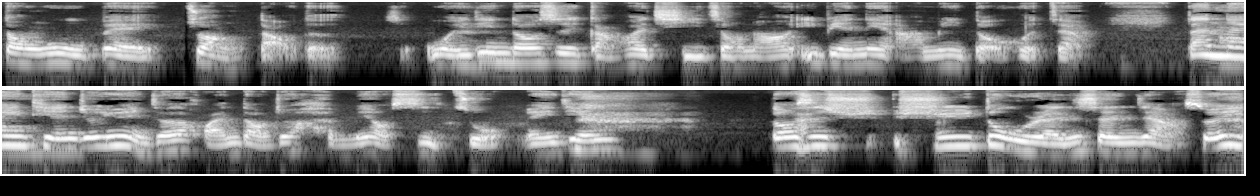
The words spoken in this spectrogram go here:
动物被撞倒的，我一定都是赶快骑走，然后一边念阿弥陀佛这样。但那一天，就因为你知道在环岛就很没有事做，每一天 都是虚虚度人生这样，所以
